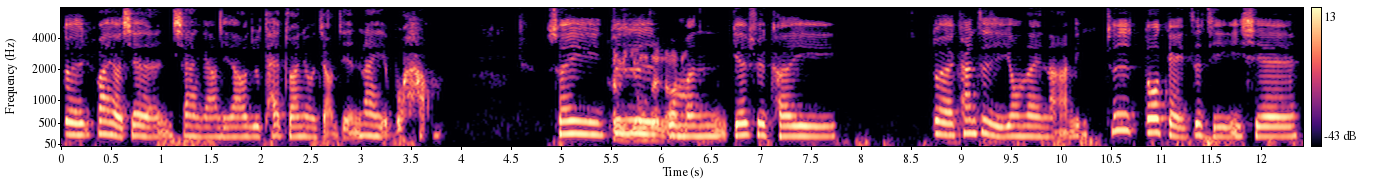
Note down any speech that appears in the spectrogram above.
对，不然有些人像你刚刚提到，就太钻牛角尖，那也不好。所以就是我们也许可以，对，看自己用在哪里，就是多给自己一些。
